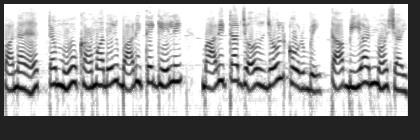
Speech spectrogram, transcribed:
পানা একটা মুখ আমাদের বাড়িতে গেলে বাড়িটা জল জল করবে। তা বিয়ান মশাই,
